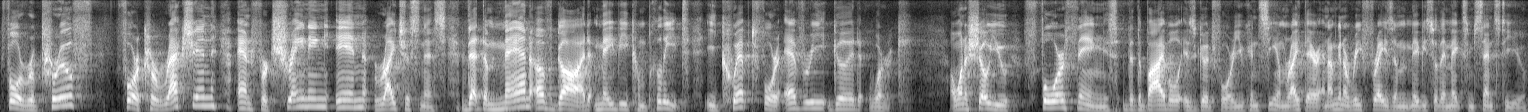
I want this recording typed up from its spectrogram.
for reproof, for correction and for training in righteousness, that the man of God may be complete, equipped for every good work. I want to show you four things that the Bible is good for. You can see them right there, and I'm going to rephrase them maybe so they make some sense to you.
